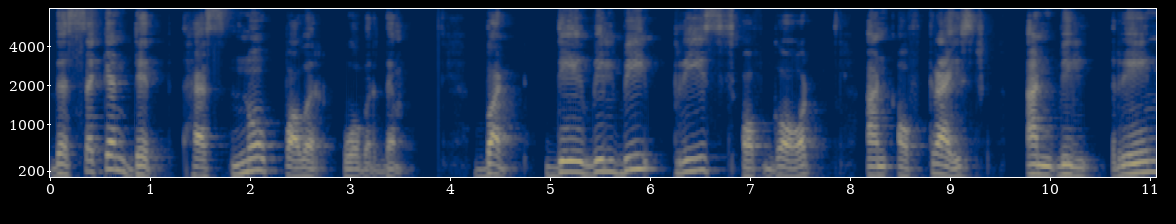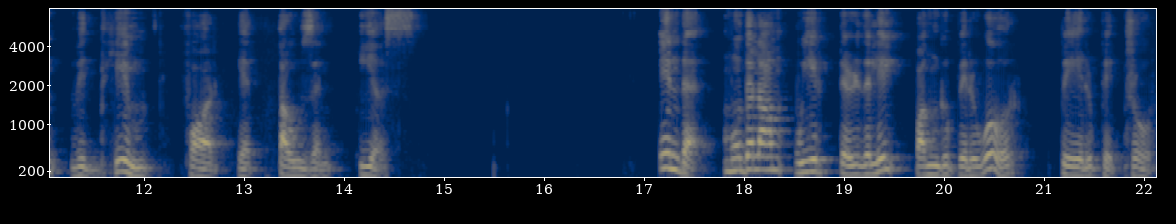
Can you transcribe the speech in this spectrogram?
The second death has no power over them, but they will be priests of God and of Christ and will reign with him for a thousand years. இந்த முதலாம் உயிர்த்தெழுதலில் பங்கு பெறுவோர் பேறு பெற்றோர்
